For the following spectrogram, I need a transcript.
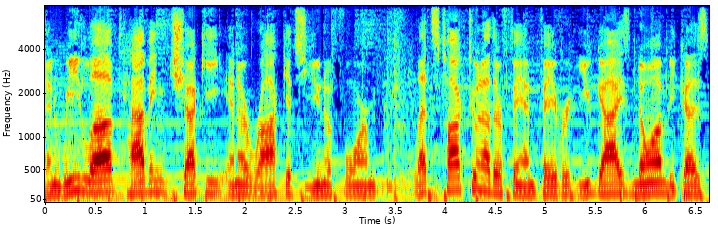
And we loved having Chucky in a Rockets uniform. Let's talk to another fan favorite. You guys know him because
